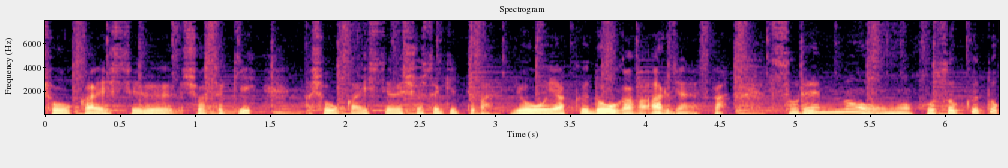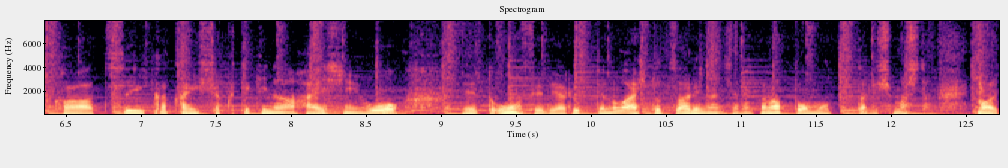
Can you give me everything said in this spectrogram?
紹介してる書籍紹介してる書籍っていうか要約動画があるじゃないですか。それの補足とか追加解釈的な配信を、えー、と音声でやるっていうのは一つありなんじゃないかなと思ったりしました。まあ、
